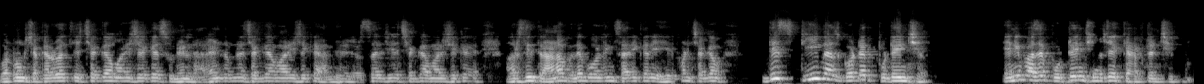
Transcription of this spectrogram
વરુણ ચક્રવર્તી છગ્ગા મારી શકે, સુનિલ નારાયણ તમને છગ્ગા મારી શકે આંધ્રે રસલ છે છગ્ગા મારી શકે, હર્ષિત રાણા ભલે બોલિંગ સારી કરી, એ પણ છગ્ગા. This team has got a potential એની પાસે પોટેન્શિયલ છે કેપ્ટનશીપનું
